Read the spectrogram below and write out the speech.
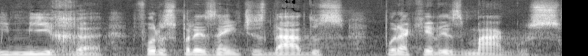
e mirra foram os presentes dados por aqueles magos.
